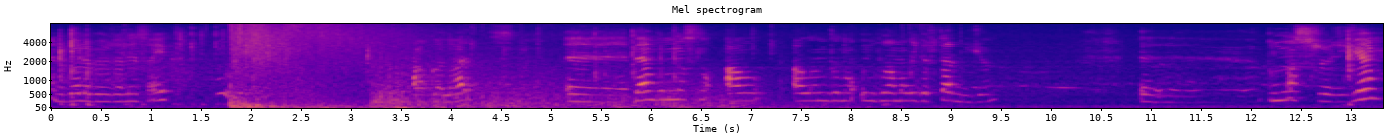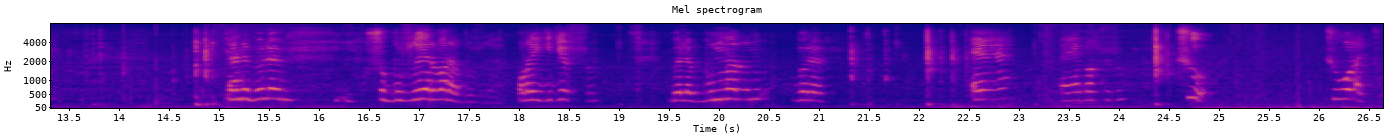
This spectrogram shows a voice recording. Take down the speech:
Yani böyle bir özelliğe sahip agalar. Ee, ben bunu nasıl al, alındığını uygulamalı göstermeyeceğim. Ee, bunu nasıl söyleyeceğim? Yani böyle şu buzlu yer var ya buzlu yer. Oraya gidiyorsun. Böyle bunların böyle E E'ye basıyorsun. Q Q var Q.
